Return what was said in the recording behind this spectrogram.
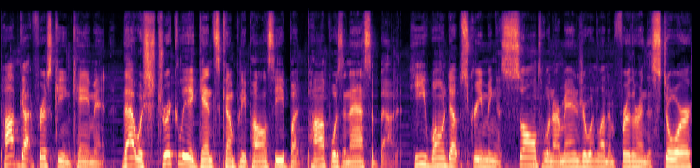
Pop got frisky and came in. That was strictly against company policy, but Pop was an ass about it. He wound up screaming assault when our manager wouldn't let him further in the store.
